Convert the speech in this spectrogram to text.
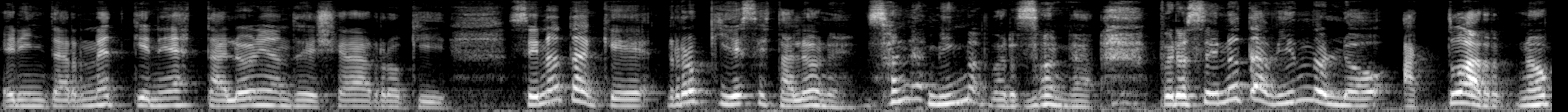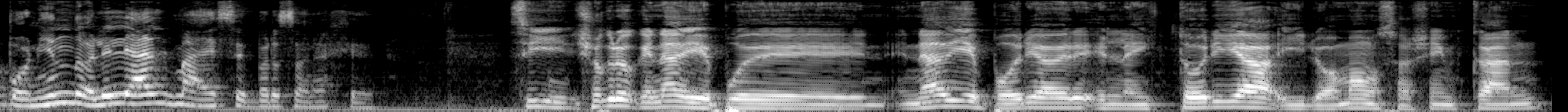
en internet quién era Stallone antes de llegar a Rocky. Se nota que Rocky es Stallone, son la misma persona, pero se nota viéndolo actuar, ¿no? Poniéndole el alma a ese personaje. Sí, yo creo que nadie puede, nadie podría ver en la historia, y lo amamos a James Caan,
